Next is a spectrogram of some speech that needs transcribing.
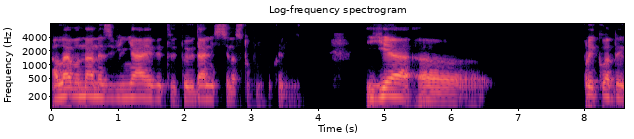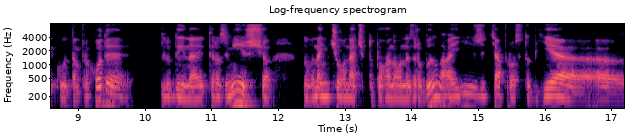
але вона не звільняє від відповідальності наступні покоління. Є е, приклади, коли там приходить людина, і ти розумієш, що ну, вона нічого, начебто, поганого не зробила, а її життя просто б'є е,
